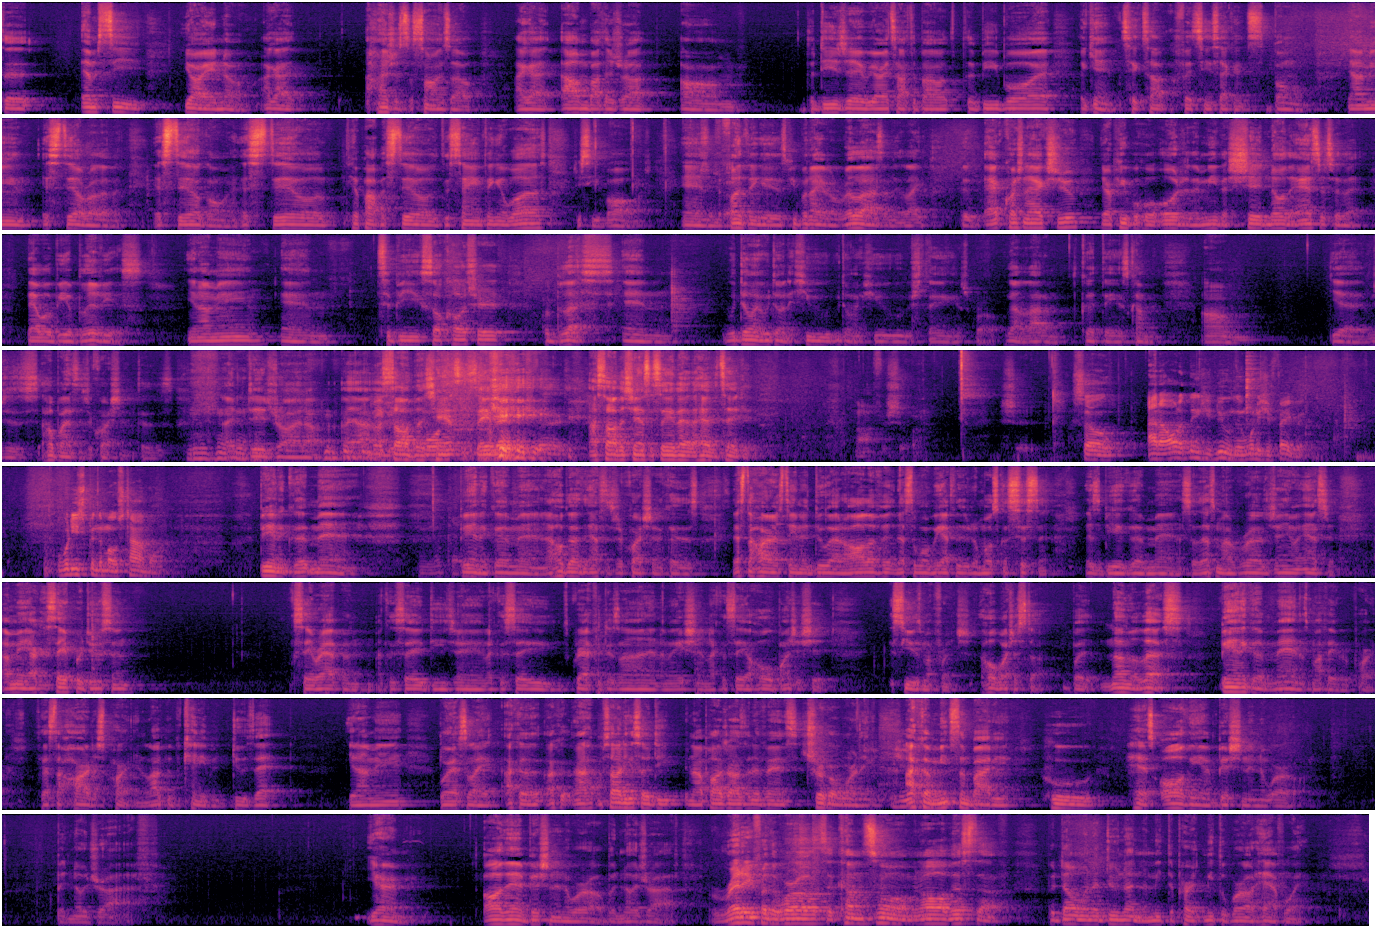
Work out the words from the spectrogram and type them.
the MC you already know. I got hundreds of songs out. I got album about to drop. Um the DJ we already talked about, the B boy, again, TikTok, 15 seconds, boom. You know what I mean? It's still relevant. It's still going. It's still hip hop is still the same thing it was, just evolved. And the fun thing is people not even realizing it. Like the question I asked you, there are people who are older than me that should know the answer to that. That would be oblivious. You know what I mean? And to be so cultured, we're blessed. And we're doing we're doing a huge we're doing huge things, bro. We got a lot of good things coming. Um, yeah, it was just I hope I answered your question because I did draw it out. I, I saw the chance to say that. I saw the chance to say that. I had to take it. Nah, for sure. Shit. So out of all the things you do, then what is your favorite? What do you spend the most time on? Being a good man. Okay. Being a good man. I hope that answers your question because that's the hardest thing to do out of all of it. That's the one we have to do the most consistent is be a good man. So that's my real genuine answer. I mean, I could say producing, I say rapping, I could say DJing, I could say graphic design, animation, I could say a whole bunch of shit. Excuse my French, a whole bunch of stuff. But nonetheless, being a good man is my favorite part. That's the hardest part, and a lot of people can't even do that. You know what I mean? Where it's like I could, I could. I'm sorry to get so deep, and I apologize in advance. Trigger warning. I could meet somebody who has all the ambition in the world, but no drive. You heard me? All the ambition in the world, but no drive. Ready for the world to come to him and all this stuff, but don't want to do nothing to meet the per- meet the world halfway.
